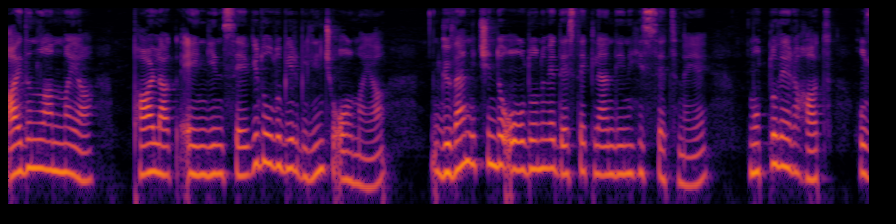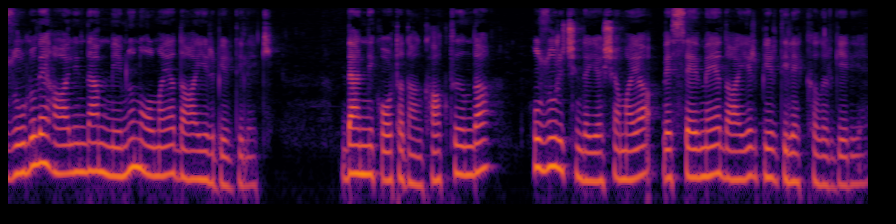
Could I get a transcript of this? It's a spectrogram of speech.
aydınlanmaya, parlak, engin, sevgi dolu bir bilinç olmaya, güven içinde olduğunu ve desteklendiğini hissetmeye, mutlu ve rahat, huzurlu ve halinden memnun olmaya dair bir dilek. Benlik ortadan kalktığında huzur içinde yaşamaya ve sevmeye dair bir dilek kalır geriye.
